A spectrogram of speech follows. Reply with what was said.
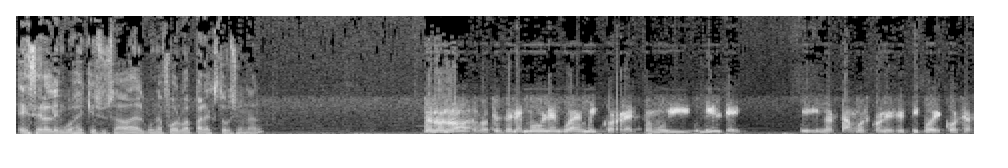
¿ese era el lenguaje que se usaba de alguna forma para extorsionar? No, no, no, nosotros tenemos un lenguaje muy correcto, muy humilde y no estamos con ese tipo de cosas.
